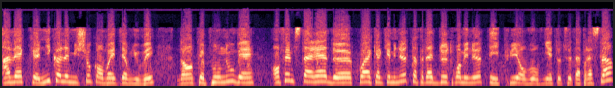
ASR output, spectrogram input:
avec Nicolas Michaud qu'on va interviewer. Donc pour nous, bien, on fait un petit arrêt de quoi, quelques minutes, peut-être deux, trois minutes, et puis on vous revient tout de suite après cela.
